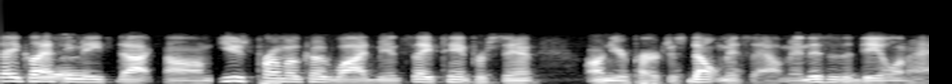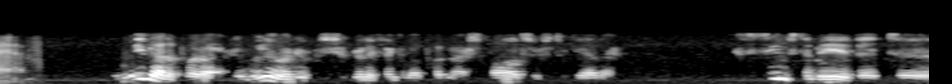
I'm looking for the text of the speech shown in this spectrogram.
StayClassyMeats.com. Use promo code WIDEMEN. Save ten percent on your purchase. Don't miss out, man. This is a deal and a half. We got to put our. We should really think about putting our sponsors together. It seems to me that uh,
